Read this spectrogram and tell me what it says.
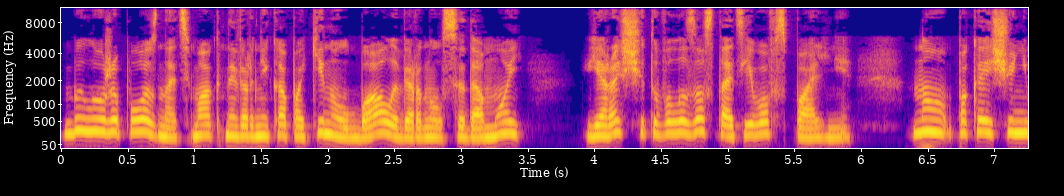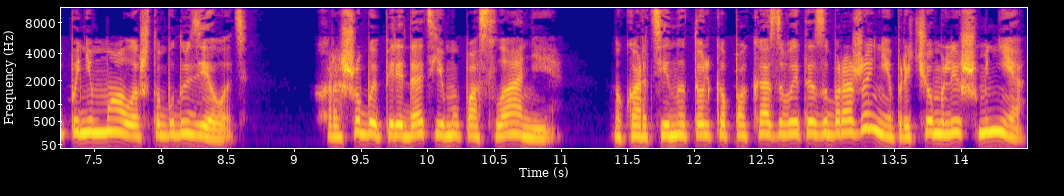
Было уже поздно, тьмак наверняка покинул бал и вернулся домой. Я рассчитывала застать его в спальне, но пока еще не понимала, что буду делать. Хорошо бы передать ему послание, но картина только показывает изображение, причем лишь мне,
